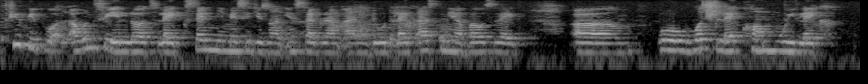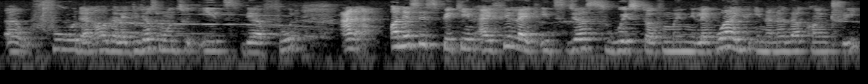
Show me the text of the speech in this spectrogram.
a few people i won't say a lot like send me messages on instagram and they would like ask me about like um oh what should i come with like uh, food and all that like you just want to eat their food. And honestly speaking i feel like it's just waste of money. Like why are you in another country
